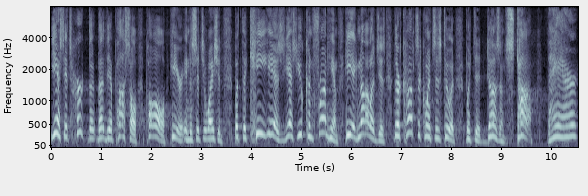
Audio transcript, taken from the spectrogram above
Yes, it's hurt the, the, the, apostle Paul here in the situation. But the key is yes, you confront him. He acknowledges there are consequences to it, but it doesn't stop there.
